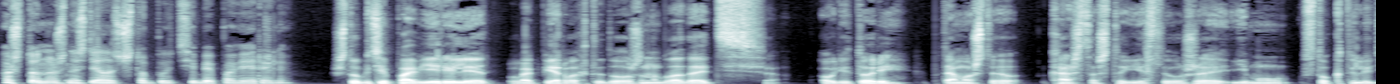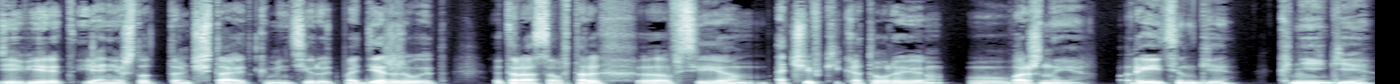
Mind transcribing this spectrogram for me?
А что нужно сделать, чтобы тебе поверили? Чтобы тебе поверили, во-первых, ты должен обладать аудиторией, потому что кажется, что если уже ему столько-то людей верит, и они что-то там читают, комментируют, поддерживают, это раз. А во-вторых, э, все ачивки, которые важны. Рейтинги, книги,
